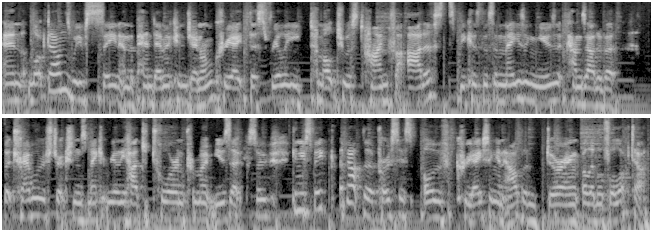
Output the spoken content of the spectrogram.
And lockdowns we've seen in the pandemic in general create this really tumultuous time for artists because this amazing music comes out of it but travel restrictions make it really hard to tour and promote music. So, can you speak about the process of creating an album during a level four lockdown?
